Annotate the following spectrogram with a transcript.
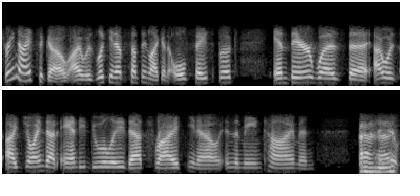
three nights ago, I was looking up something like an old Facebook, and there was the I was I joined that Andy Dooley. That's right. You know, in the meantime, and Uh-huh. it-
